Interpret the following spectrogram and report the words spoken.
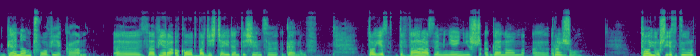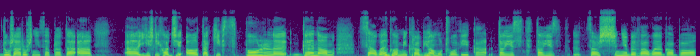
genom człowieka zawiera około 21 tysięcy genów. To jest dwa razy mniej niż genom e, ryżu. To już jest du duża różnica, prawda? A, a jeśli chodzi o taki wspólny genom całego mikrobiomu człowieka, to jest, to jest coś niebywałego, bo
